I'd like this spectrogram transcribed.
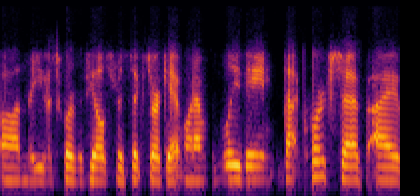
on the U.S. Court of Appeals for the Sixth Circuit. When I was leaving that clerkship, I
